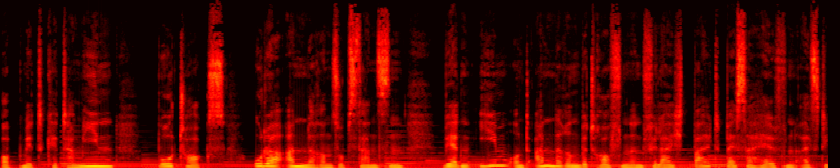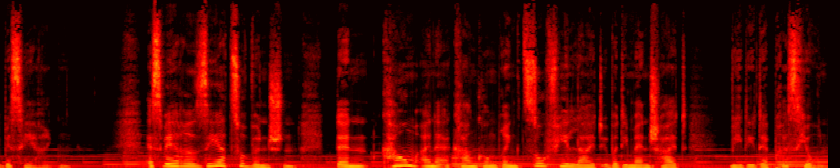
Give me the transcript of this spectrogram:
ob mit Ketamin, Botox oder anderen Substanzen, werden ihm und anderen Betroffenen vielleicht bald besser helfen als die bisherigen. Es wäre sehr zu wünschen, denn kaum eine Erkrankung bringt so viel Leid über die Menschheit wie die Depression.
